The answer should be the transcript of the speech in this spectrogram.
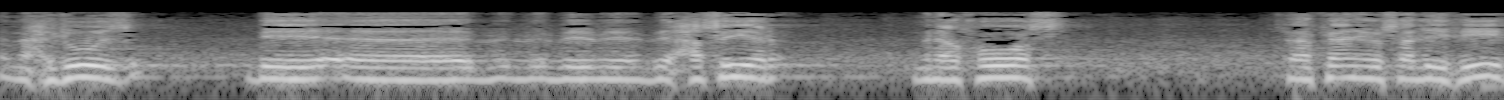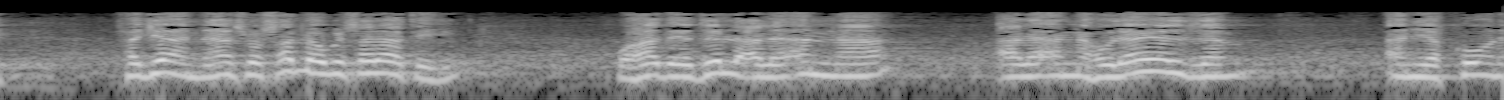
محجوز بحصير من الخوص فكان يصلي فيه. فجاء الناس وصلوا بصلاته وهذا يدل على أن على أنه لا يلزم أن يكون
